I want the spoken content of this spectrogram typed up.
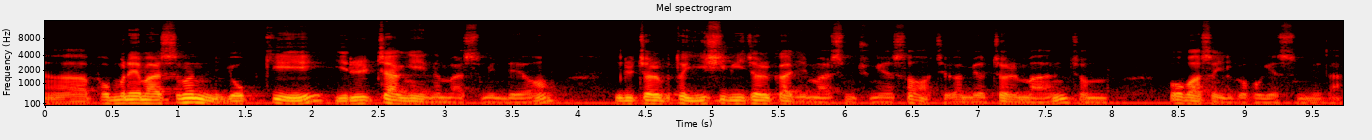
아, 본문의 말씀은 욥기 1장에 있는 말씀인데요. 1절부터 22절까지 말씀 중에서 제가 몇 절만 좀 뽑아서 읽어 보겠습니다.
